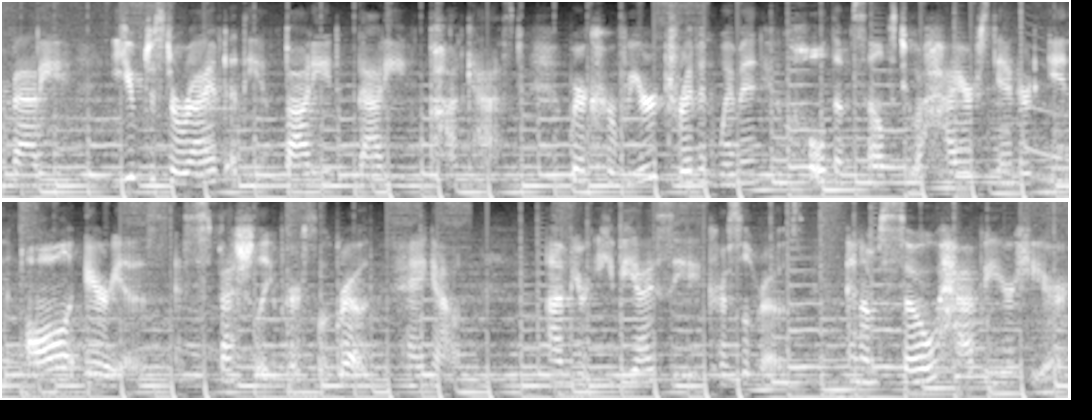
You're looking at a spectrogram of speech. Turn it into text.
there, baddie. You've just arrived at the Embodied Baddie podcast, where career driven women who hold themselves to a higher standard in all areas, especially personal growth, hang out. I'm your EBIC, Chrystal Rose, and I'm so happy you're here.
